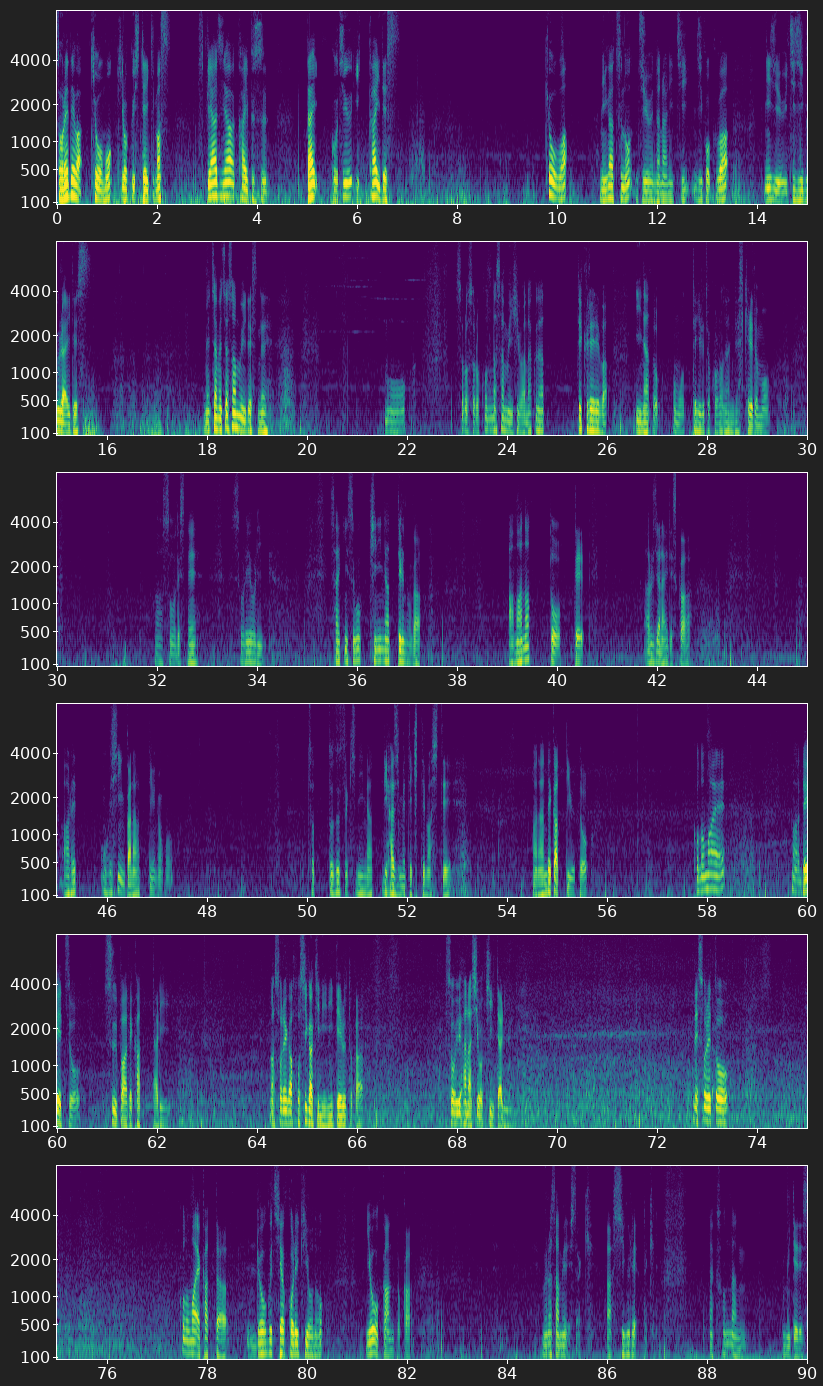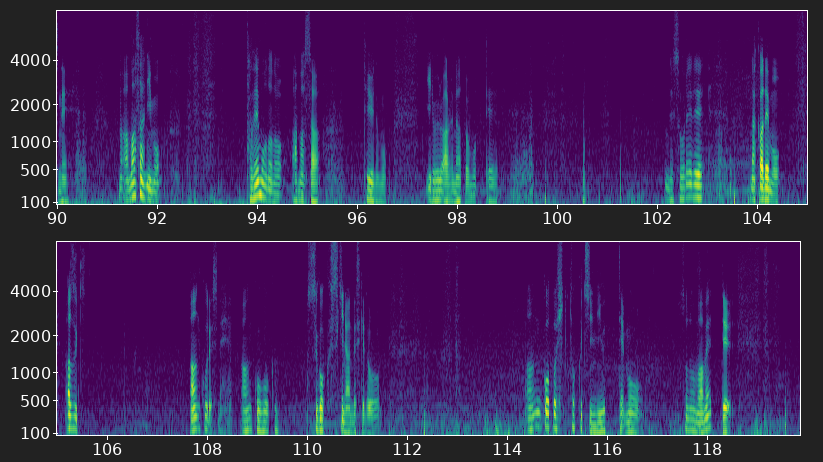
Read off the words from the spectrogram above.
それでは今日も記録していきます。スペアジアーカイプス第51回です。今日は2月の17日時刻は21時ぐらいです。めちゃめちゃ寒いですね。もうそろそろこんな寒い日はなくなってくれればいいなと思っているところなんですけれども。まあそうですね。それより最近すごく気になってるのが甘納豆ってあるじゃないですか。あれ美味しいんかなっていうのをちょっとずつ気になり始めてきてまして。まあなんでかっていうとこの前、まあ、デーツをスーパーで買ったり、まあ、それが干し柿に似てるとかそういう話を聞いたり。でそれとこの前買った両口やコレキ用の羊羹とか村雨でしたっけ？あしぐれやったっけなんかそんなんを見てですね。まあ、甘さにも食べ物の甘さっていうのもいろいろあるなと思って。でそれで中でも小豆。あんこですね。あんこ僕すごく好きなんですけどあんこと一口に言ってもその豆って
